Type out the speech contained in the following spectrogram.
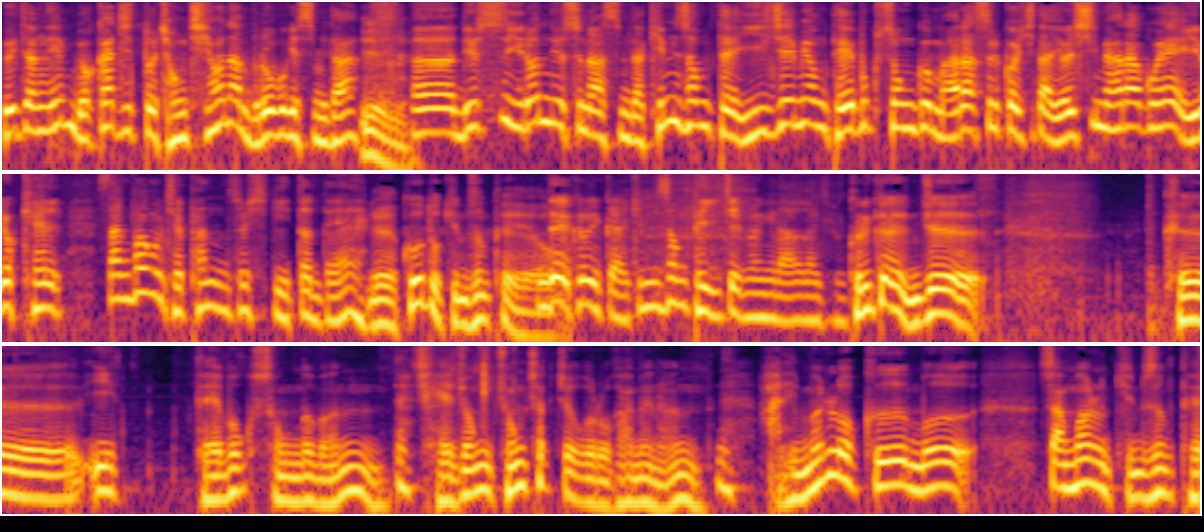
의장님 몇 가지 또 정치 현안 물어보겠습니다. 예, 예. 어, 뉴스 이런 뉴스 나왔습니다. 김성태, 이재명 대북 송금 알았을 것이다. 열심히 하라고 해. 이렇게 쌍방울 재판 소식이 있던데. 네, 그것도 김성태예요. 네, 그러니까 김성태, 이재명이 나와가지고. 그러니까 이제 그 이 대북 송금은 네. 최종 종착적으로 가면은 네. 아닌 말로 그 뭐 쌍마을 김성태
